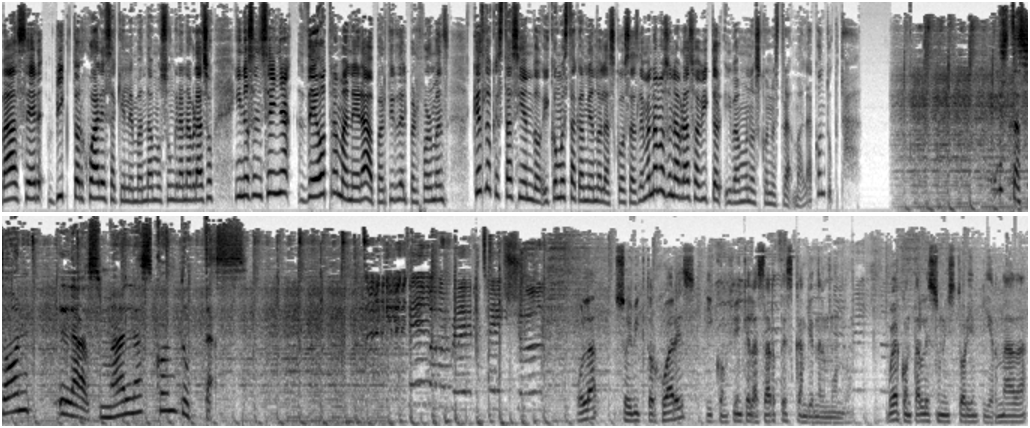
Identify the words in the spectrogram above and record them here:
va a ser Víctor Juárez, a quien le mandamos un gran abrazo, y nos enseña de otra manera, a partir del performance, qué es lo que está haciendo y cómo está cambiando las cosas. Le mandamos un abrazo a Víctor y vámonos con nuestra mala conducta. Estas son las malas conductas. Hola, soy Víctor Juárez y confío en que las artes cambian el mundo. Voy a contarles una historia empiernada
